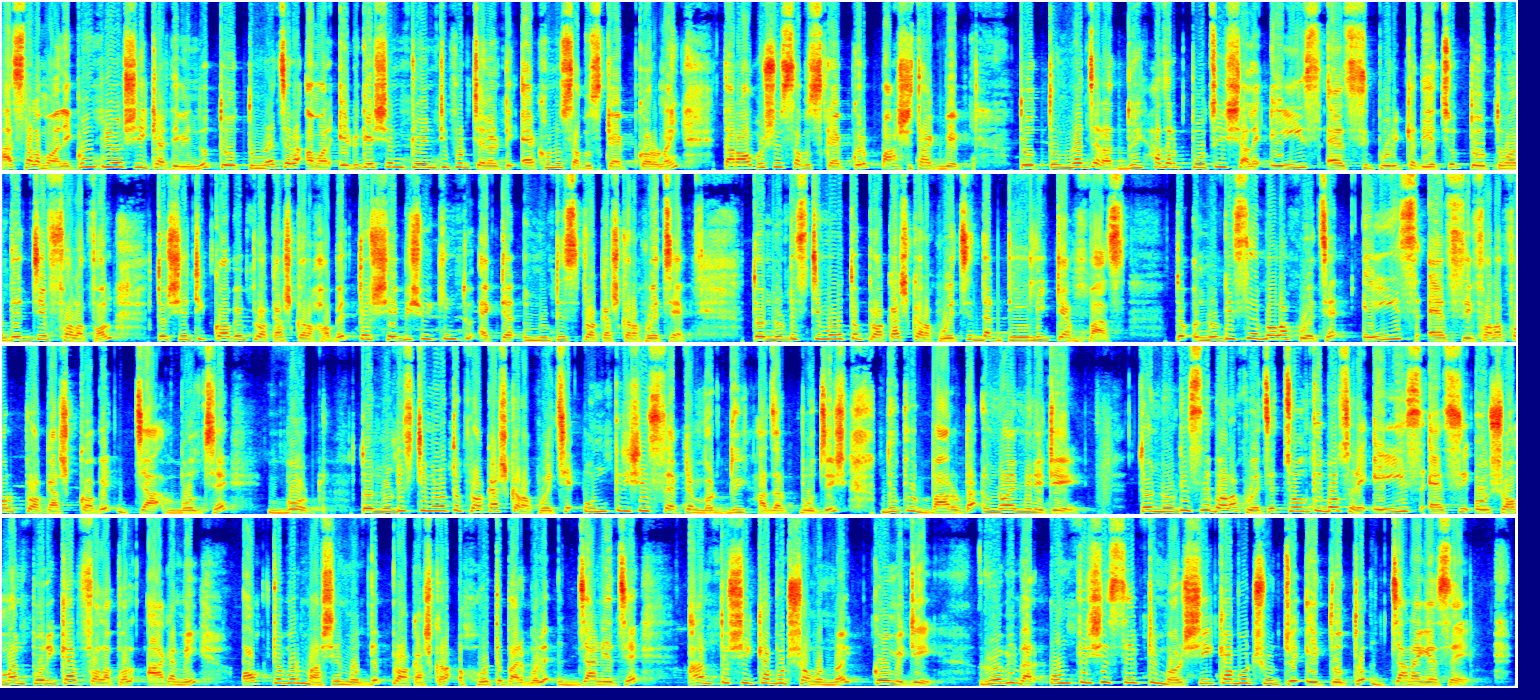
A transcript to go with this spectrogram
আসসালামু আলাইকুম প্রিয় শিক্ষার্থীবৃন্দু। তো তোমরা যারা আমার এডুকেশন টোয়েন্টি ফোর চ্যানেলটি এখনও সাবস্ক্রাইব করো নাই, তারা অবশ্যই সাবস্ক্রাইব করে পাশে থাকবে। তো তোমরা যারা দুই হাজার পঁচিশ সালে এইচ এসসি পরীক্ষা দিয়েছ, তো তোমাদের যে ফলাফল, তো সেটি কবে প্রকাশ করা হবে, তো সে বিষয়ে কিন্তু একটা নোটিশ প্রকাশ করা হয়েছে। তো নোটিশটি মূলত প্রকাশ করা হয়েছে দ্য ডেইলি ক্যাম্পাস। তো নোটিশে বলা হয়েছে এইচএসসি ফলাফল প্রকাশ কবে? যা বলছে বোর্ড। তো নোটিশটি মূলত প্রকাশ করা হয়েছে উনত্রিশে সেপ্টেম্বর দুই হাজার পঁচিশ দুপুর বারোটা নয় মিনিটে। তো নোটিশে বলা হয়েছে চলতি বছরে এইচএসসি ও সমান পরীক্ষার ফলাফল আগামী অক্টোবর মাসের মধ্যে প্রকাশ করা হতে পারে বলে জানিয়েছে আন্তঃশিক্ষা বোর্ড সমন্বয় কমিটি। রবিবার উনত্রিশে সেপ্টেম্বর শিক্ষা বোর্ড সূত্রে এই তথ্য জানা গেছে।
